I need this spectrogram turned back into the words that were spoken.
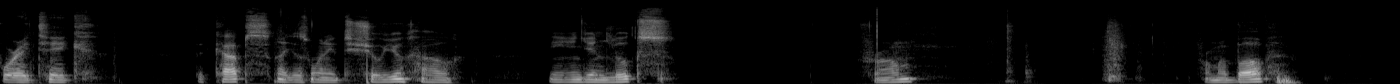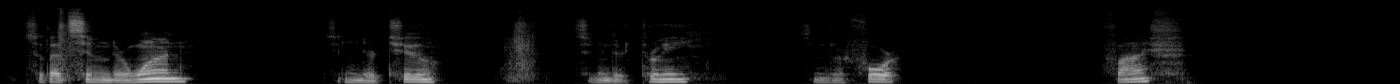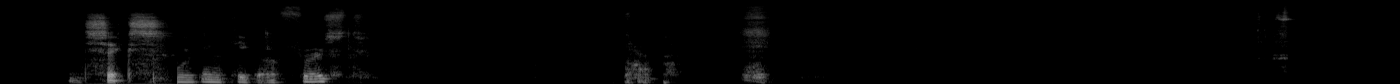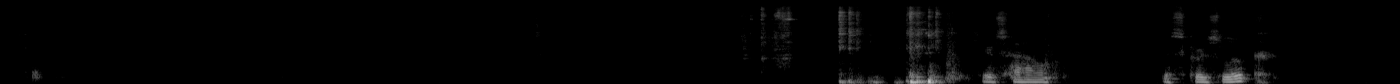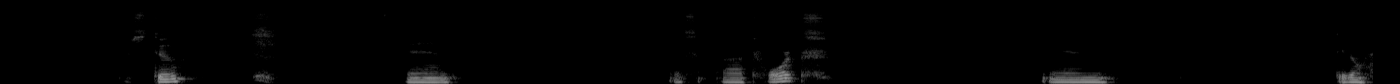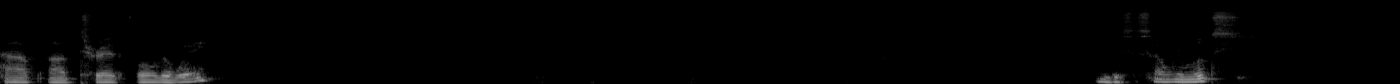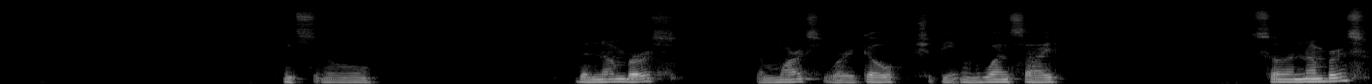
Before I take the caps, I just wanted to show you how the engine looks from from above. So that's cylinder 1, cylinder 2, cylinder 3, cylinder 4, 5, 6. We're to take our first cap. Here's how the screws look. There's two. And this uh, Torx. And they don't have a thread all the way. And this is how it looks and so the numbers the marks where it go should be on one side. So the numbers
